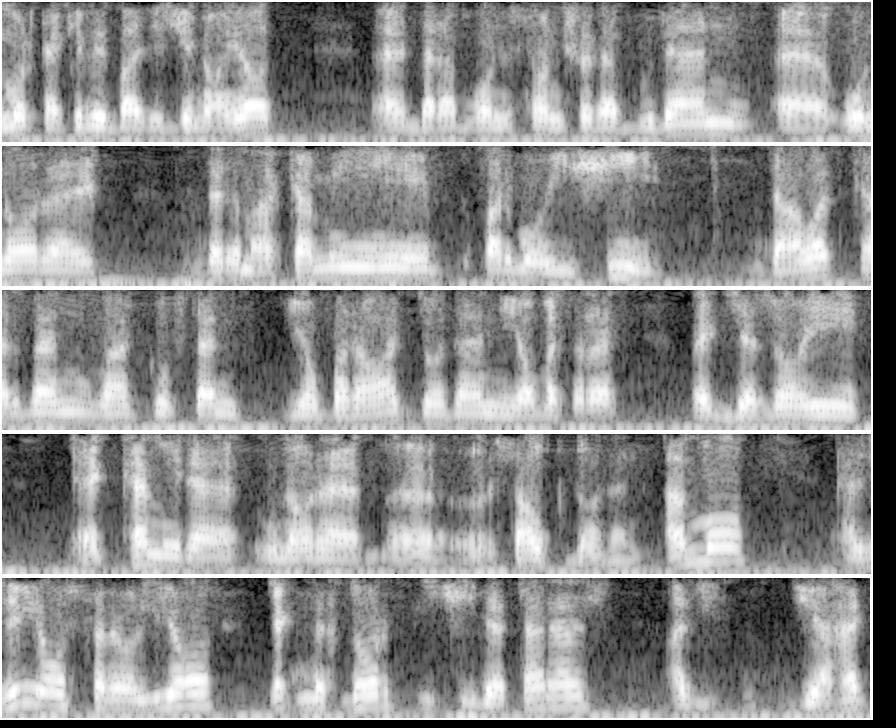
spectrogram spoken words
مرتکب بعضی جنایات در افغانستان شده بودن اونا را در محکمه فرمایشی دعوت کردن و گفتن یا براعت دادن یا مثلا جزای کمی را اونا را سوق دادن. اما قضیه استرالیا یک مقدار پیچیده تر است از جهت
